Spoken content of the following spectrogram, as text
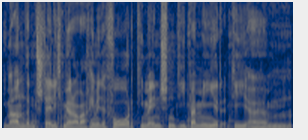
Im anderen stelle ich mir aber auch immer wieder vor, die Menschen, die bei mir die, ähm,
